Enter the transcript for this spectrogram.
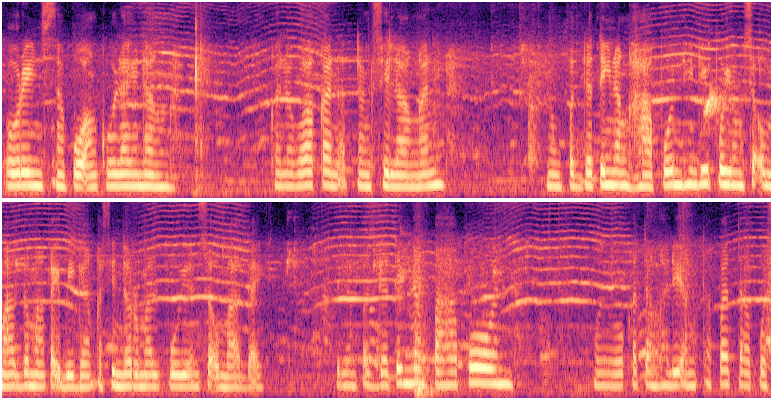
orange na po ang kulay ng kalawakan at ng silangan. Yung pagdating ng hapon, hindi po yung sa umaga mga kaibigan kasi normal po yun sa umaga. Pero yung pagdating ng pahapon, o katanghali ang tapat tapos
